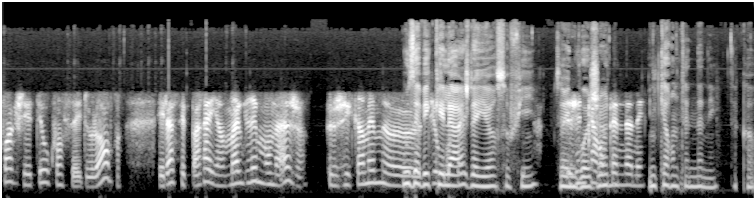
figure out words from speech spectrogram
fois que j'ai été au Conseil de l'Ordre, et là c'est pareil, hein, malgré mon âge, j'ai quand même. euh, Vous avez quel âge d'ailleurs, Sophie Vous avez une une voix jeune quarantaine d'années. Une quarantaine d'années, d'accord.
